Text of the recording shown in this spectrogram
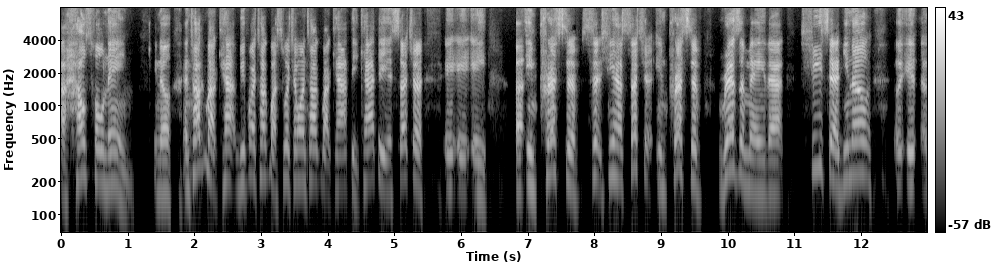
a household name you know and talking about cat before i talk about switch i want to talk about kathy. Kathy is such a a, a, a, impressive she has such an impressive resume that she said you know uh, it, uh,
